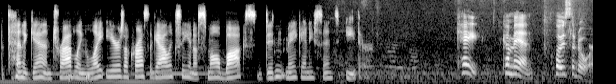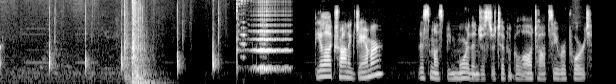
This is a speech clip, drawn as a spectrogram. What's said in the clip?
But then again, traveling light years across the galaxy in a small box didn't make any sense either. Kate, come in. Close the door. The electronic jammer? This must be more than just a typical autopsy report.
